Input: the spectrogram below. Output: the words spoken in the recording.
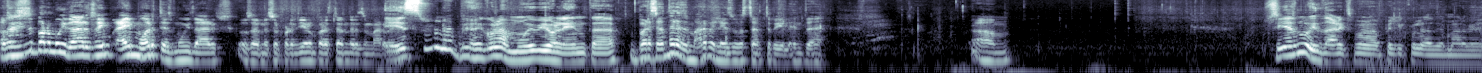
O sea, sí se pone muy dark, hay, hay muertes muy darks, o sea, me sorprendieron para estándares de Marvel. Es una película muy violenta. Para estándares de Marvel es bastante violenta. Um, Sí, es muy darks para una película de Marvel.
